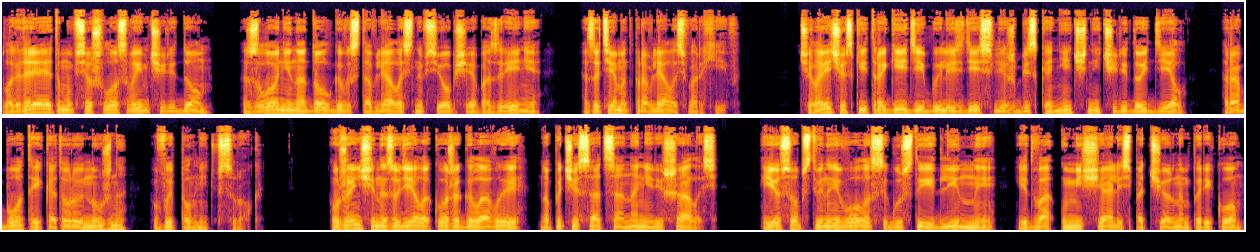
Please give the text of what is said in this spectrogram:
Благодаря этому все шло своим чередом. Зло ненадолго выставлялось на всеобщее обозрение, а затем отправлялось в архив. Человеческие трагедии были здесь лишь бесконечной чередой дел, работой, которую нужно выполнить в срок. У женщины зудела кожа головы, но почесаться она не решалась. Ее собственные волосы, густые и длинные, едва умещались под черным париком.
